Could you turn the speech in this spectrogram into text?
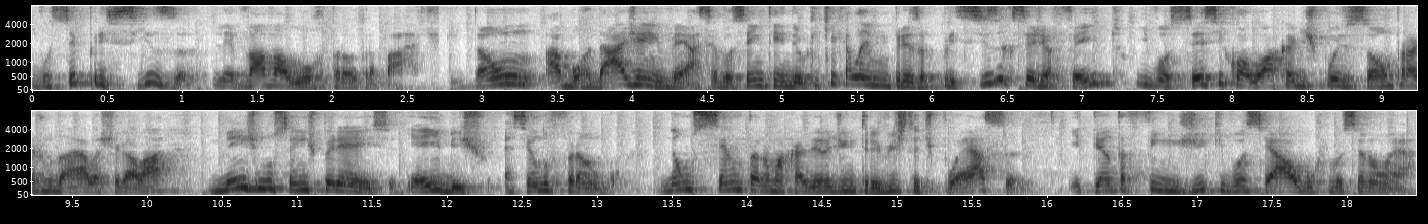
você precisa levar valor para outra parte. Então, a abordagem é inversa, é você entender o que, que aquela empresa precisa que seja feito e você se coloca à disposição para ajudar ela a chegar lá, mesmo sem experiência. E aí, bicho, é sendo franco, não senta numa cadeira de entrevista tipo essa e tenta fingir que você é algo que você não é.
